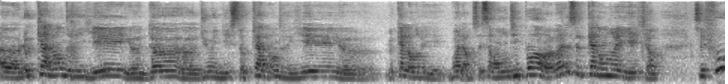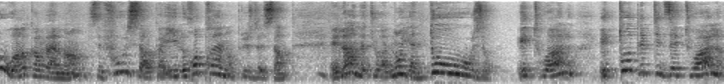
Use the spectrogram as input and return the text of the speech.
euh, le calendrier de, du ministre, le calendrier, le calendrier, voilà, c'est ça, on dit pas, c'est le calendrier, C'est fou, hein, quand même, hein, c'est fou, ça, quand ils reprennent en plus de ça. Et là, naturellement, il y a 12 étoiles, et toutes les petites étoiles,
